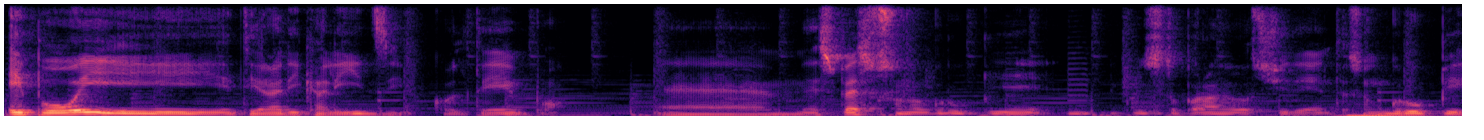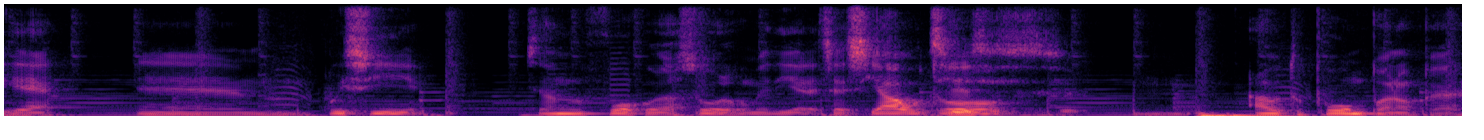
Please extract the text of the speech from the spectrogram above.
e poi ti radicalizzi col tempo eh, e spesso sono gruppi, qui sto parlando dell'Occidente, sono gruppi che eh, poi si, si, danno il fuoco da solo, come dire, cioè si auto, sì, sì, sì, autopompano per,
